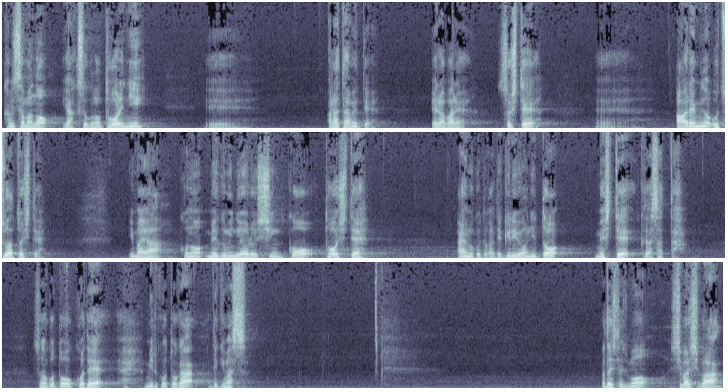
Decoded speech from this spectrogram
神様の約束の通りに、えー、改めて選ばれそして、えー、憐れみの器として今やこの恵みによる信仰を通して歩むことができるようにと召してくださった。そのことをここで見ることができます。私たちもしばしば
